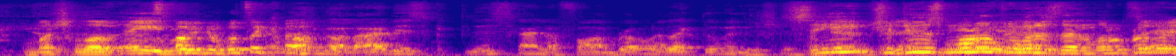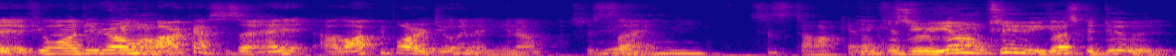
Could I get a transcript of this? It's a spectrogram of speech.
Much love. Hey, tell you what's it I'm not gonna lie, this this kind of fun, bro. I like doing this shit. see, Yeah, you should do this more often with us then, little brother. If you want to do your own on. podcast, it's a, and a lot of people are doing it. You know, it's just Yeah, like I mean, it's just talking. Because you're young too, you guys could do it.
